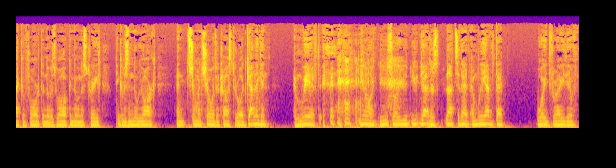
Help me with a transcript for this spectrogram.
back and forth, and I was walking down the street. I think it was in New York, and someone showed across the road Galligan and waved. you know, you, so you, you, yeah, there's lots of that, and we have that wide variety of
